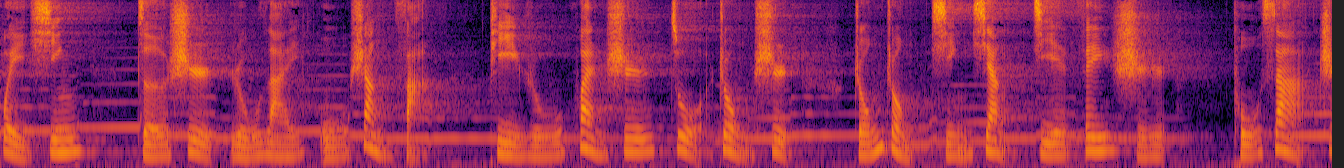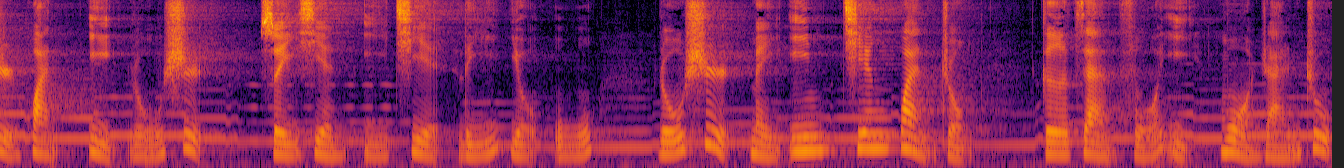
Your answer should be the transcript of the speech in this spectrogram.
慧心，则是如来无上法。譬如幻师作众事，种种形象皆非实。菩萨智幻亦如是，虽现一切理有无，如是美音千万种。歌赞佛已默然住，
